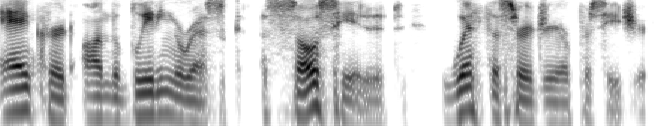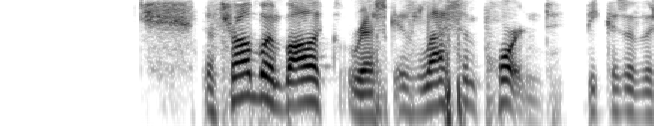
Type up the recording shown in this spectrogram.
anchored on the bleeding risk associated with the surgery or procedure. The thromboembolic risk is less important because of the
